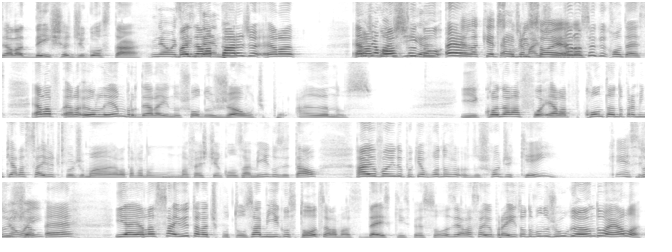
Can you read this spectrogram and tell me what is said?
ela deixa de gostar. Não, mas, mas ela para de. Ela, ela gosta magia. do. É, ela quer descobrir só ela. Eu não sei o que acontece. Ela, ela, eu lembro dela aí no show do João, tipo, há anos. E quando ela foi, ela contando para mim que ela saiu, tipo, de uma. Ela tava numa festinha com os amigos e tal. Ah, eu vou indo porque eu vou no, no show de quem? Quem é esse do João, João É. E aí ela saiu e tava, tipo, os amigos todos, ela umas 10, 15 pessoas, e ela saiu pra ir, todo mundo julgando ela.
